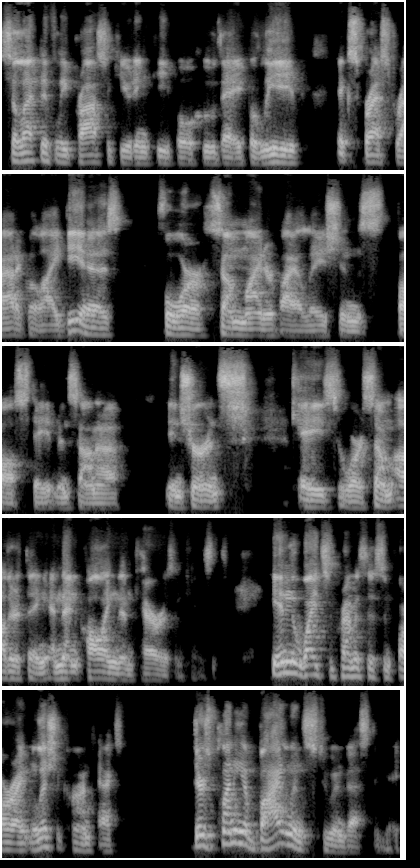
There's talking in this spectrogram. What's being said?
selectively prosecuting people who they believed expressed radical ideas for some minor violations, false statements on a insurance case or some other thing, and then calling them terrorism. In the white supremacist and far right militia context, there's plenty of violence to investigate.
